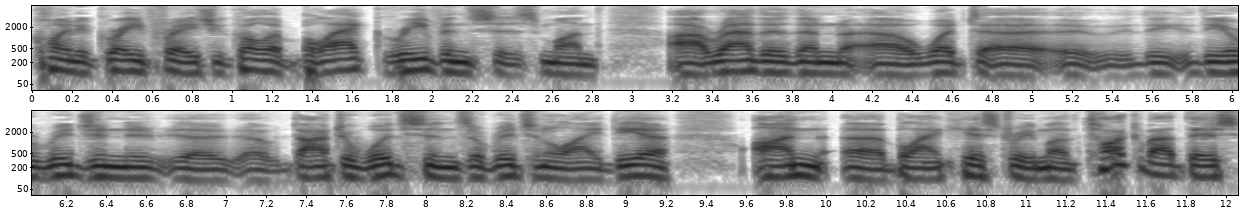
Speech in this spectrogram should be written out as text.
coined a great phrase. You call it black grievances month uh, rather than uh, what uh, the the origin uh, uh, dr woodson's original idea on uh, Black History Month. Talk about this,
